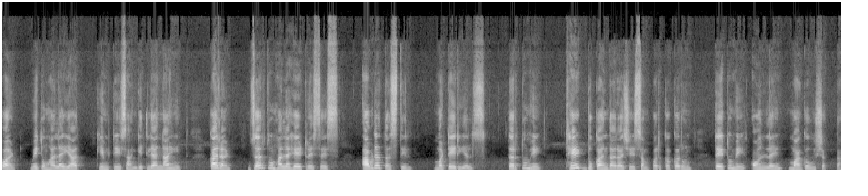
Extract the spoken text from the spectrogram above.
पण मी तुम्हाला यात किमती सांगितल्या नाहीत कारण जर तुम्हाला हे ड्रेसेस आवडत असतील मटेरियल्स तर तुम्ही थेट दुकानदाराशी संपर्क करून ते तुम्ही ऑनलाईन मागवू शकता.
